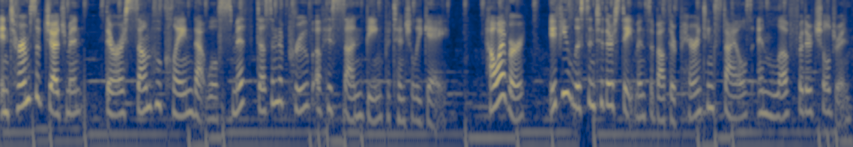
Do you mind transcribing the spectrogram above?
In terms of judgment, there are some who claim that Will Smith doesn't approve of his son being potentially gay. However, if you listen to their statements about their parenting styles and love for their children,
